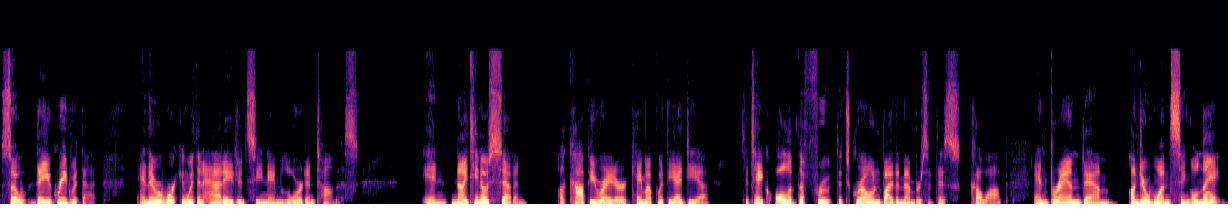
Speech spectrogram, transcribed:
So they agreed with that. And they were working with an ad agency named Lord and Thomas. In 1907, a copywriter came up with the idea to take all of the fruit that's grown by the members of this co op and brand them under one single name.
